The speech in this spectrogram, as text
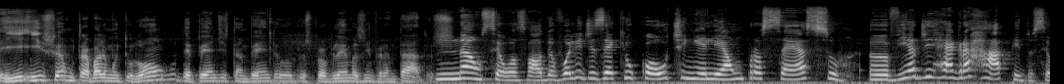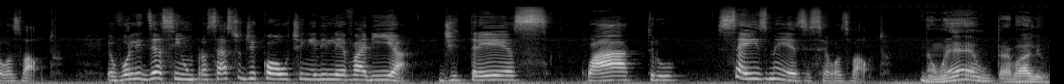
E isso é um trabalho muito longo, depende também do, dos problemas enfrentados. Não, seu Oswaldo, eu vou lhe dizer que o coaching ele é um processo, uh, via de regra, rápido, seu Oswaldo. Eu vou lhe dizer assim, um processo de coaching ele levaria de três, quatro, seis meses, seu Oswaldo. Não é um trabalho.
